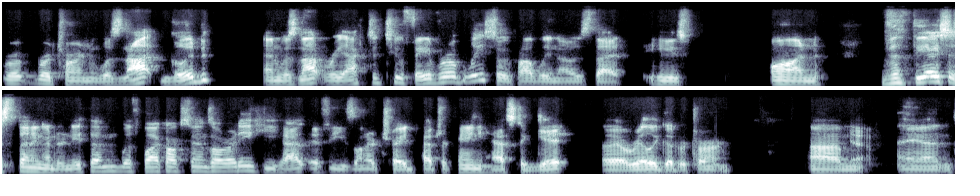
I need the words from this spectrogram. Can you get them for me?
re- return was not good and was not reacted to favorably. So he probably knows that he's on the, the ice is thinning underneath him with Blackhawks fans already. He has if he's on a trade Patrick Kane, he has to get a really good return. Um, yeah. and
